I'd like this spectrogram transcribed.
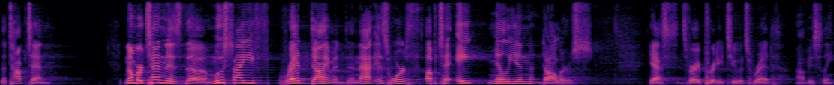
the top 10. Number 10 is the Moussaieff Red Diamond, and that is worth up to $8 million. Yes, it's very pretty too. It's red, obviously.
